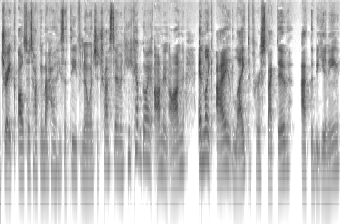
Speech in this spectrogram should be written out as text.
Drake also talking about how he's a thief and no one should trust him, and he kept going on and on. And like I liked the perspective at the beginning,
